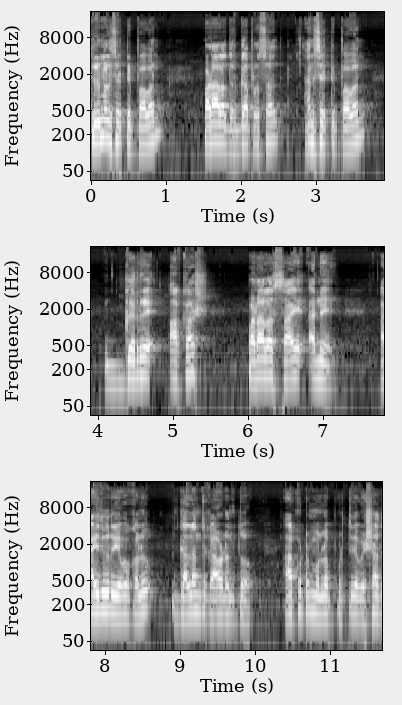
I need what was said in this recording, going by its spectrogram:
తిరుమలశెట్టి పవన్ పడాల దుర్గాప్రసాద్ అనిశెట్టి పవన్ గర్రె ఆకాష్ పడాల సాయి అనే ఐదుగురు యువకులు గల్లంతు కావడంతో ఆ కుటుంబంలో పూర్తిగా విషాద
